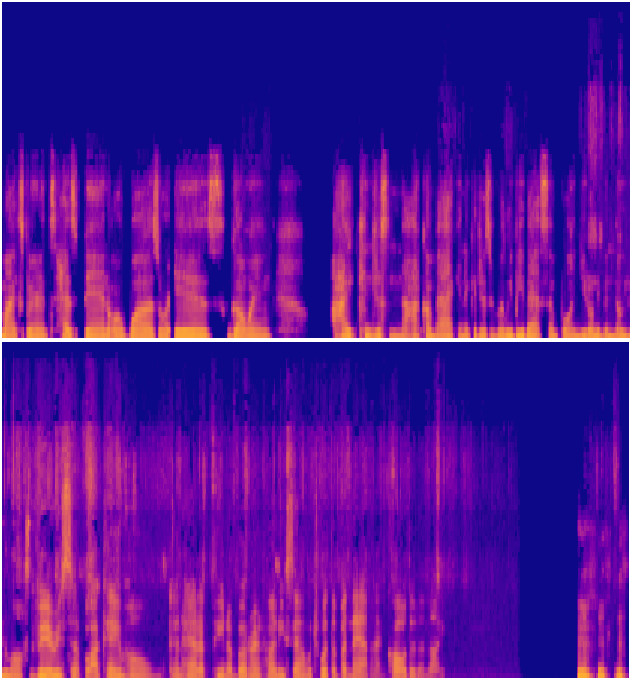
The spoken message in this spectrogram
my experience has been or was or is going. I can just not come back and it could just really be that simple and you don't even know you lost Very simple. I came home and had a peanut butter and honey sandwich with a banana and called it a night.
